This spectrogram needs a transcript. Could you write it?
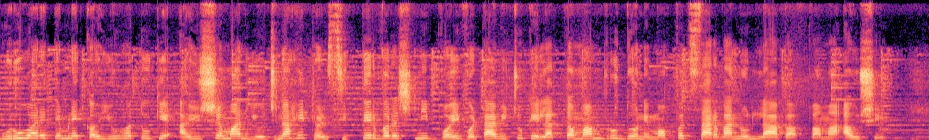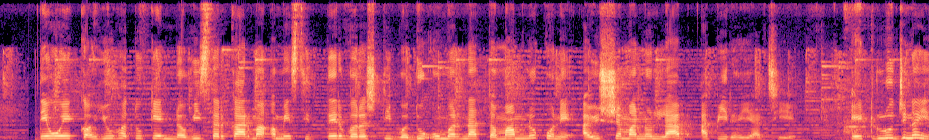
ગુરુવારે તેમણે કહ્યું હતું કે આયુષ્યમાન યોજના હેઠળ સિત્તેર વર્ષની વય વટાવી ચૂકેલા તમામ વૃદ્ધોને મફત સારવારનો લાભ આપવામાં આવશે. તેઓએ કહ્યું હતું કે નવી સરકારમાં અમે સિત્તેર વર્ષથી વધુ ઉંમરના તમામ લોકોને આયુષ્યમાનનો લાભ આપી રહ્યા છીએ. એટલું જ નહીં,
